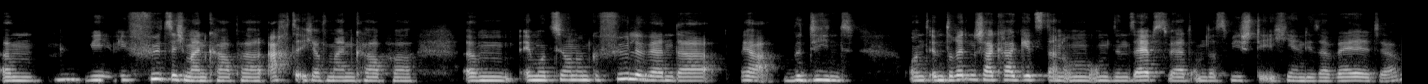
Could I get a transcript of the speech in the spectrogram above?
Ähm, mhm. wie, wie fühlt sich mein Körper? Achte ich auf meinen Körper? Ähm, Emotionen und Gefühle werden da ja, bedient. Und im dritten Chakra geht es dann um, um den Selbstwert, um das, wie stehe ich hier in dieser Welt. Ja?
